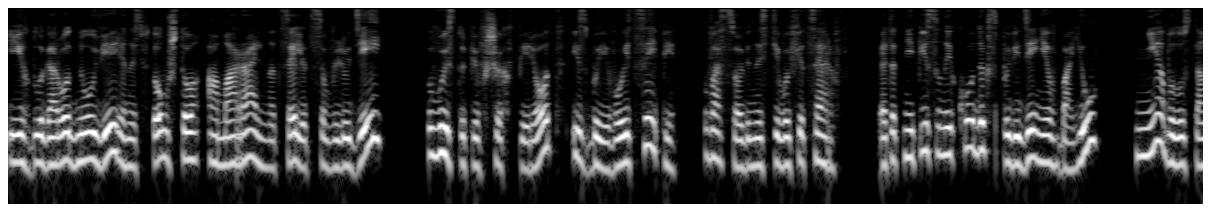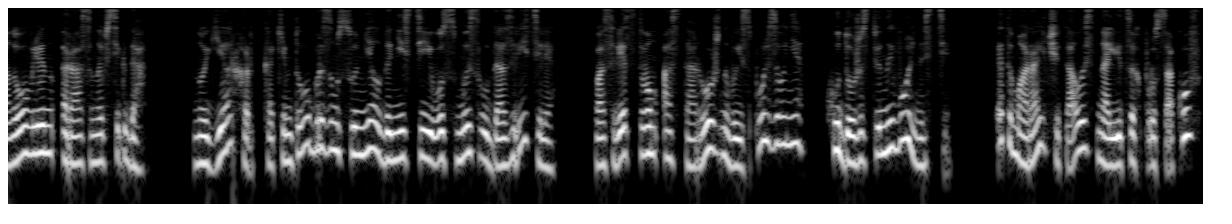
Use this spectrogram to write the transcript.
и их благородная уверенность в том, что аморально целится в людей, выступивших вперед из боевой цепи, в особенности в офицеров. Этот неписанный кодекс поведения в бою не был установлен раз и навсегда. Но Герхард каким-то образом сумел донести его смысл до зрителя посредством осторожного использования художественной вольности. Эта мораль читалась на лицах прусаков,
